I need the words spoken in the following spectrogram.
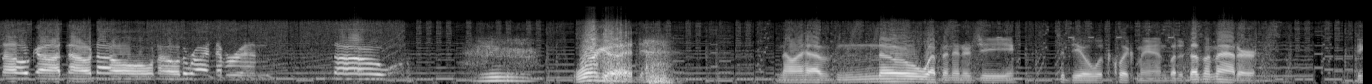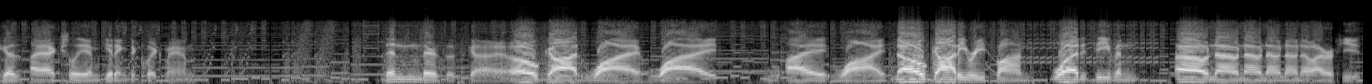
No, God, no, no, no, the ride never ends. No. We're good. Now I have no weapon energy to deal with Quickman, but it doesn't matter because I actually am getting to Quickman. Then there's this guy. Oh god, why? Why? I, why? No, god, he respawned. What is even... Oh, no, no, no, no, no, I refuse.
